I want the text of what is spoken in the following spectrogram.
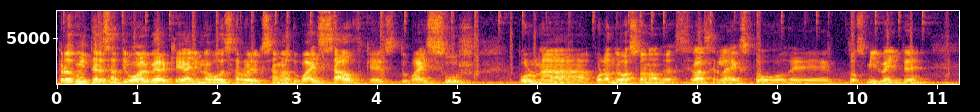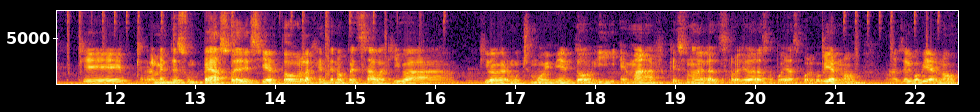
pero es muy interesante igual ver que hay un nuevo desarrollo que se llama Dubai South, que es Dubai Sur, por, una, por la nueva zona donde se va a hacer la Expo de 2020. Que, que realmente es un pedazo de desierto, la gente no pensaba que iba que iba a haber mucho movimiento y EMAR, que es una de las desarrolladoras apoyadas por el gobierno, del gobierno,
